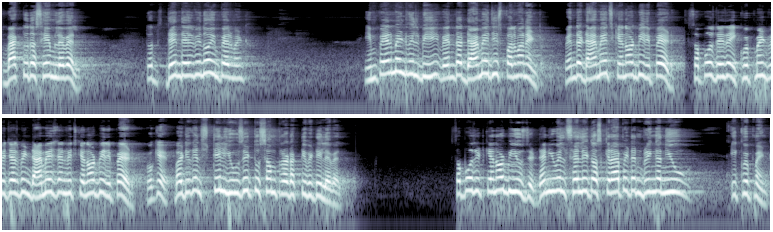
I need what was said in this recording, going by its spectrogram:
back to the same level. So then there will be no impairment. Impairment will be when the damage is permanent, when the damage cannot be repaired. Suppose there is a equipment which has been damaged and which cannot be repaired, okay, but you can still use it to some productivity level. Suppose it cannot be used it, then you will sell it or scrap it and bring a new equipment.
